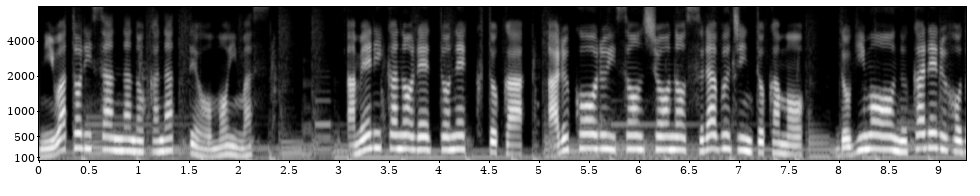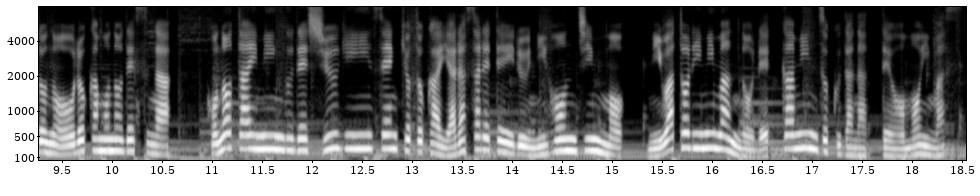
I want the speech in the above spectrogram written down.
鶏さんなのかなって思います。アメリカのレッドネックとかアルコール依存症のスラブ人とかも度肝を抜かれるほどの愚か者ですがこのタイミングで衆議院選挙とかやらされている日本人も鶏未満の劣化民族だなって思います。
